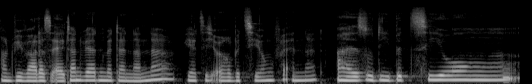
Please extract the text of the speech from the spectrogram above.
Und wie war das Elternwerden miteinander? Wie hat sich eure Beziehung verändert? Also die Beziehung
